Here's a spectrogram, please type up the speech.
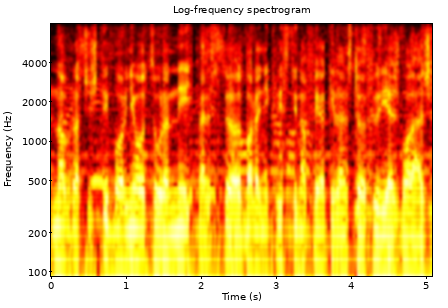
Navracsis Tibor 8 óra 4 perctől Baranyi Krisztina fél 9-től Füriyes Balázs.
